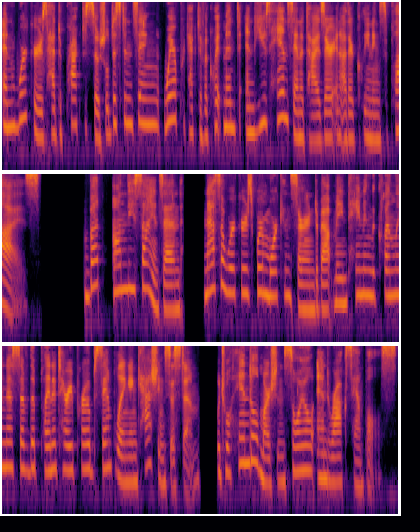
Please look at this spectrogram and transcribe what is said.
And workers had to practice social distancing, wear protective equipment, and use hand sanitizer and other cleaning supplies. But on the science end, NASA workers were more concerned about maintaining the cleanliness of the planetary probe sampling and caching system, which will handle Martian soil and rock samples.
